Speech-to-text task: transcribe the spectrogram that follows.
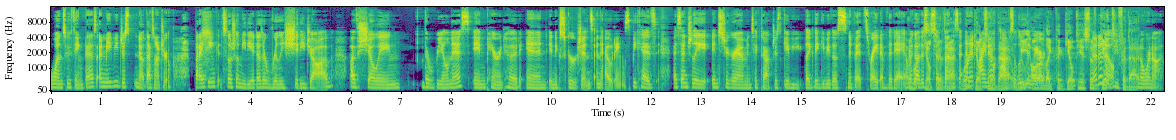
ones who think this, and maybe just no, that's not true. But I think social media does a really shitty job of showing the realness in parenthood and in excursions and outings because essentially Instagram and TikTok just give you like they give you those snippets right of the day. Oh my god, this is so fun. This, We're and it- guilty I know of that. absolutely we are are. like the guiltiest of No, no, guilty no. for that. No, we're not.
